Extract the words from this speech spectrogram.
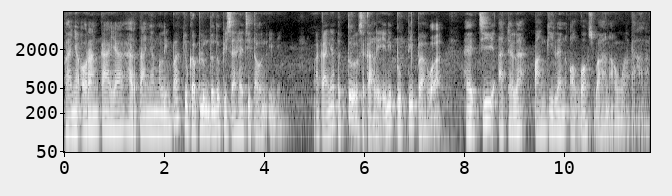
banyak orang kaya, hartanya melimpah juga belum tentu bisa haji tahun ini. Makanya betul sekali ini bukti bahwa haji adalah panggilan Allah Subhanahu wa taala.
